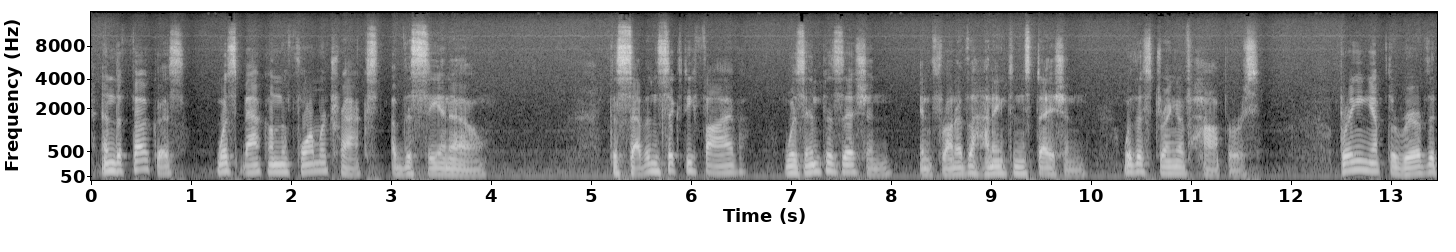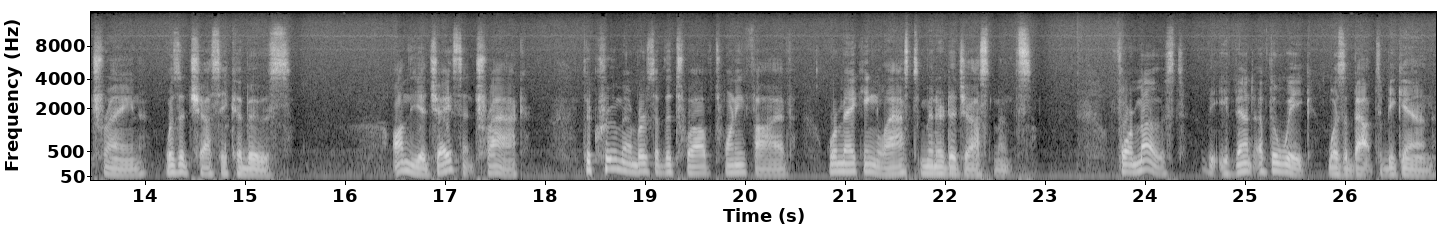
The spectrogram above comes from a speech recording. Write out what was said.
and the focus was back on the former tracks of the C&O. The 765 was in position in front of the Huntington station with a string of hoppers. Bringing up the rear of the train was a Chessie caboose. On the adjacent track, the crew members of the 1225 were making last-minute adjustments. For most, the event of the week was about to begin,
